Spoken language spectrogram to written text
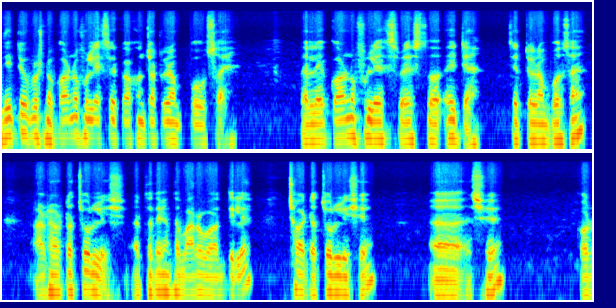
দ্বিতীয় প্রশ্ন, কর্ণফুলী এক্সপ্রেস কখন চট্টগ্রাম পৌঁছায়? তাহলে কর্ণফুলী এক্সপ্রেস তো এইটা, চট্টগ্রাম পৌঁছায় আঠারোটা চল্লিশ, অর্থাৎ এখান থেকে বারো বাদ দিলে ছয়টা চল্লিশে সে কর্ণ,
